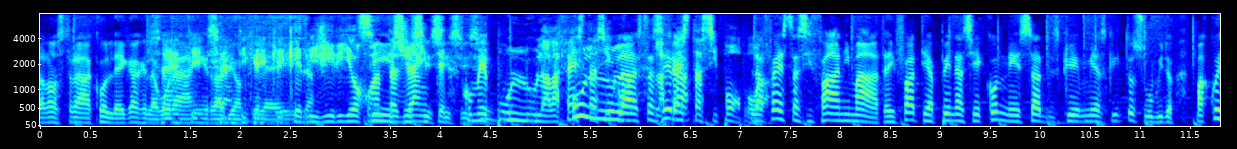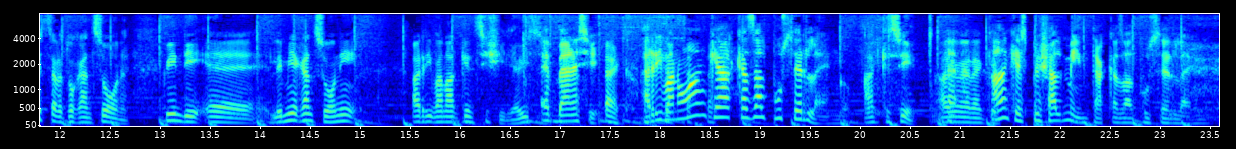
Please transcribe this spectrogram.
La nostra collega che lavora Senti, in radio senti che, lei. che, che rigirio Sì, quanta sì, gente sì, come pullula la festa si, Pullula, la stasera festa si popola La festa si fa animata, infatti appena si è connessa mi ha scritto subito, ma questa è la tua canzone. Quindi eh, le mie canzoni arrivano anche in Sicilia, visto? ebbene sì Ecco. arrivano anche a Casal Pusterlengo Anche sì, Eh, anche- anche specialmente a Casal Pusterlengo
